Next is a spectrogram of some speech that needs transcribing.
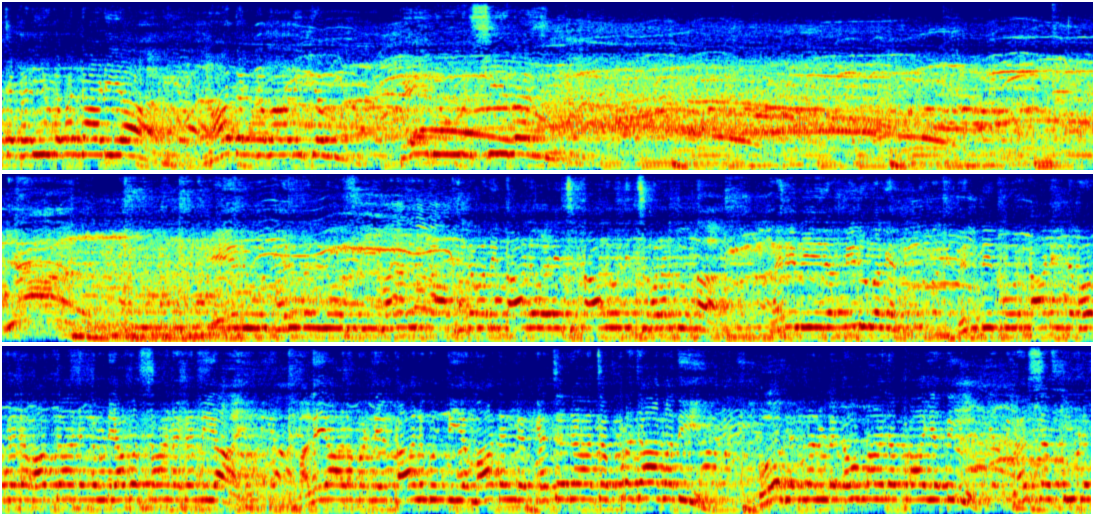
രാജകലിയുഗ മന്നാടിയ മാതംഗമാണിക്യം പേരൂർ ശിവൻ. പേരൂർ വരദ ഭഗവതി കരിവീര തിരുമകൻ മോഹന വാഗ്ദാനങ്ങളുടെ അവസാന കണ്ണിയായി മലയാള മണ്ണിൽ കാലുകുത്തിയ മാതംഗ ഗജരാജ പ്രജാപതി മോഹങ്ങളുടെ കൗമാര പ്രായത്തിൽ പ്രശസ്തിയുടെ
